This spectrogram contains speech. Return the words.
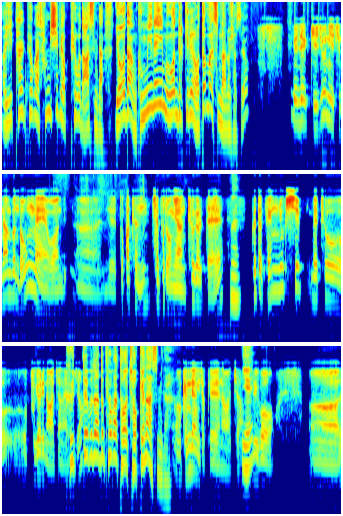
아, 이탈표가 30여 표 나왔습니다. 여당 국민의힘 의원들끼리는 어떤 말씀 나누셨어요? 이제 기준이 지난번 노웅래 의원 어 이제 똑같은 체포 동의안 표결 때 네. 그때 160 몇 표 부결이 나왔잖아요. 그죠? 그때보다도 표가 더 적게 나왔습니다. 어, 굉장히 적게 나왔죠. 예. 그리고 어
